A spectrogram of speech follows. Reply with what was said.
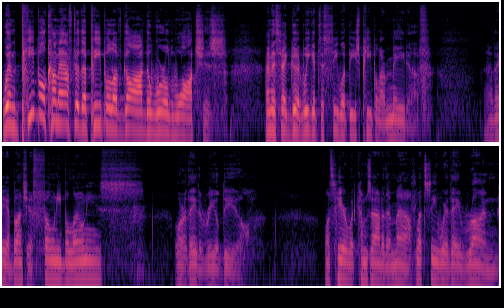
when people come after the people of God, the world watches. And they say, Good, we get to see what these people are made of. Are they a bunch of phony balonies? Or are they the real deal? Let's hear what comes out of their mouth. Let's see where they run.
